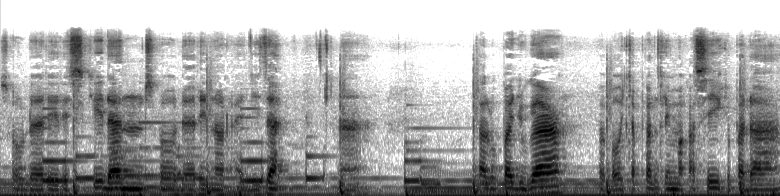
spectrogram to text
saudari Rizky dan saudari Nur Ajizah. Nah, tak lupa juga Bapak ucapkan terima kasih kepada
